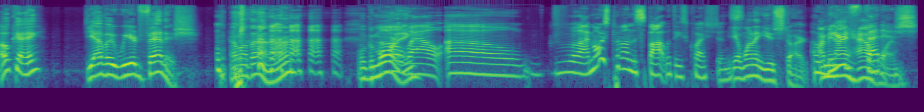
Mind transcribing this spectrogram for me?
okay, do you have a weird fetish? How about that, huh? Well, good morning. Oh wow. Oh, well, I'm always put on the spot with these questions. Yeah, why don't you start? A I mean, I have fetish.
